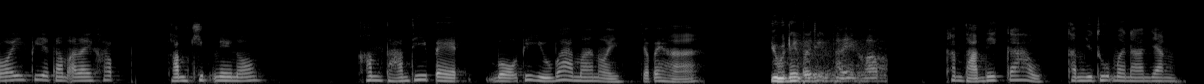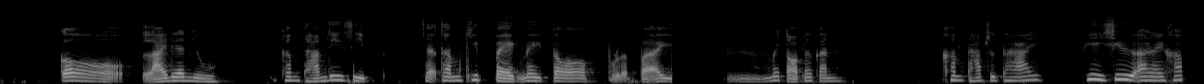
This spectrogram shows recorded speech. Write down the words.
ร้อยพี่จะทำอะไรครับ ทำคลิปไงน้อง คำถามที่แปดบอกที่อยู่บ้านมาหน่อย จะไปหา อยู่ในประเทศไทยครับ คำถามที่เก้าทำ YouTube มานานยัง ก็หลายเดือนอยู่ คำถามที่สิบจะทำคลิปแปลกในต่อไปอืมไม่ตอบแล้วกัน คำถามสุดท้าย พี่ชื่ออะไรครับ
